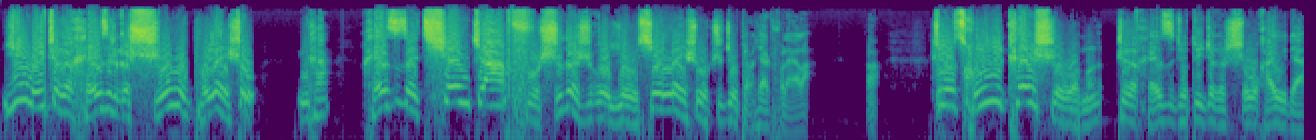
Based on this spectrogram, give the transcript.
因为这个孩子这个食物不耐受，你看。孩子在添加辅食的时候，有些耐受值就表现出来了，啊，只有从一开始，我们这个孩子就对这个食物还有点，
